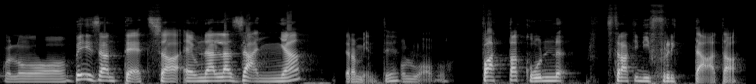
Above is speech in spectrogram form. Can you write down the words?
quello Pesantezza, è una lasagna, letteralmente, con l'uovo. fatta con strati di frittata.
